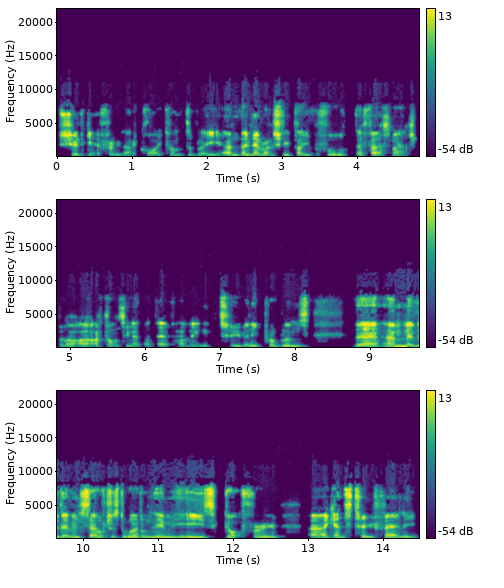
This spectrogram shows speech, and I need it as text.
should get through that quite comfortably. Um, they've never actually played before their first match, but I, I can't see Medvedev having too many problems there. Um, Medvedev himself, just a word on him, he's got through uh, against two fairly.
